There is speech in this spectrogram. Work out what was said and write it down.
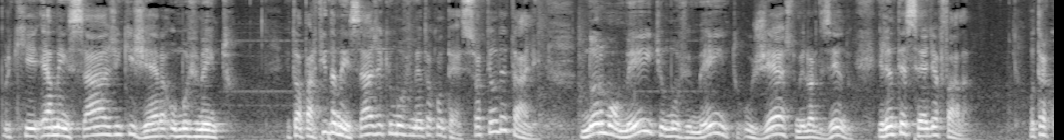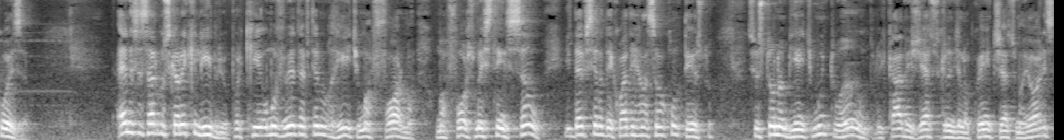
porque é a mensagem que gera o movimento. Então, a partir da mensagem é que o movimento acontece. Só que tem um detalhe: normalmente o movimento, o gesto, melhor dizendo, ele antecede a fala. Outra coisa, é necessário buscar o equilíbrio, porque o movimento deve ter um ritmo, uma forma, uma força, uma extensão e deve ser adequado em relação ao contexto. Se eu estou num ambiente muito amplo e cabem gestos grandiloquentes, gestos maiores,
